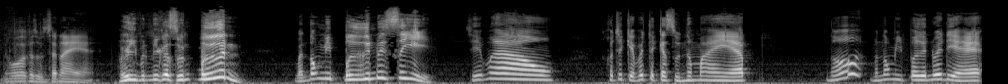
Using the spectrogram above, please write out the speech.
นึกว่ากระสุนสไนด์อะเฮ้ยมันมีกระสุนปืน มันต้องมีปืนด้วยสิใช่เปล่าเขาจะเก็บไว้แต่กระสุนทำไมครับเนอะมันต้องมีปืนด้วยดิฮะ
